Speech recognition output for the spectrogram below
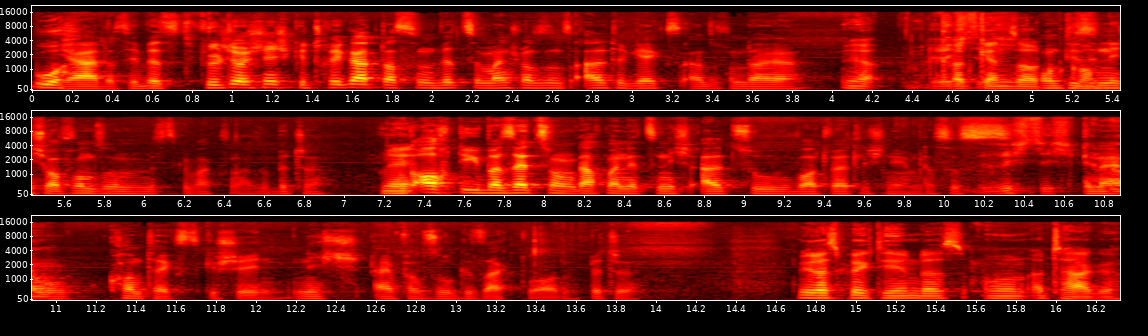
Ja, dass ihr wisst. Fühlt ihr euch nicht getriggert, das sind Witze, manchmal sind es alte Gags, also von daher. Ja, gerade Gänsehaut. Und die sind nicht auf unserem Mist gewachsen, also bitte. Nee. Und auch die Übersetzung darf man jetzt nicht allzu wortwörtlich nehmen. Das ist Richtig, in genau. einem Kontext geschehen, nicht einfach so gesagt worden, bitte. Wir respektieren das und Tage.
